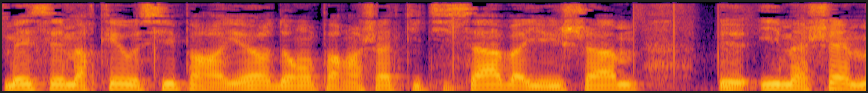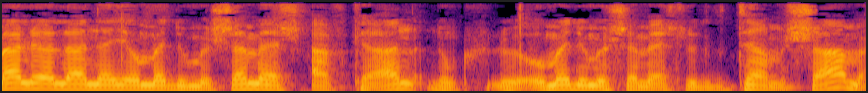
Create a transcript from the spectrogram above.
mais c'est marqué aussi par ailleurs dans Parashat Kitissa vayisham euh, imachem malala nayomed meshamesh avkan. Donc le omed meshamesh, le terme sham,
